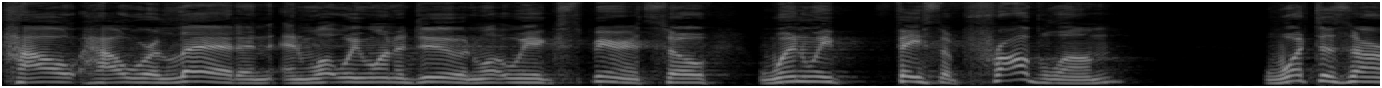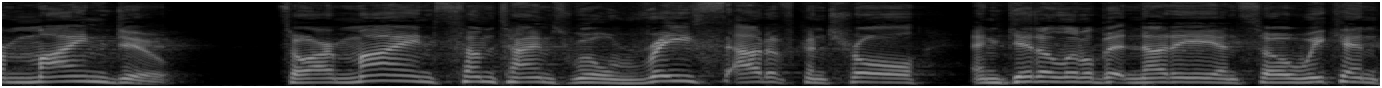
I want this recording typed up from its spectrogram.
how, how we're led and, and what we want to do and what we experience. So when we face a problem, what does our mind do? So our mind sometimes will race out of control and get a little bit nutty. And so we can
